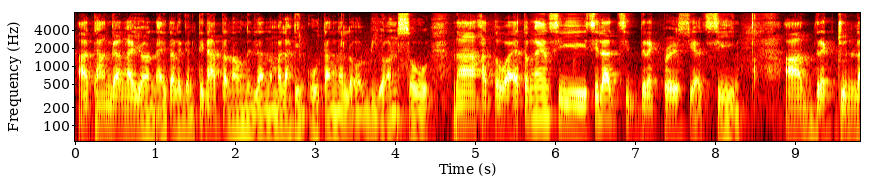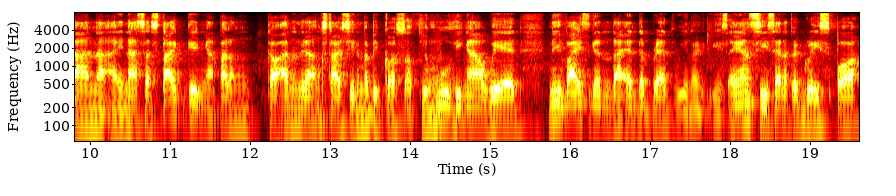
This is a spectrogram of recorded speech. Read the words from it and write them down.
At hanggang ngayon ay talagang tinatanaw nila na malaking utang na loob yon So, nakakatuwa. Ito ngayon si, sila si Direct Percy at si uh, Direk Jun Lana ay nasa start. Game nga parang ka, ano nila ang Star Cinema because of yung movie nga with ni Vice Ganda and the breadwinner is. Ayan si Senator Grace po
